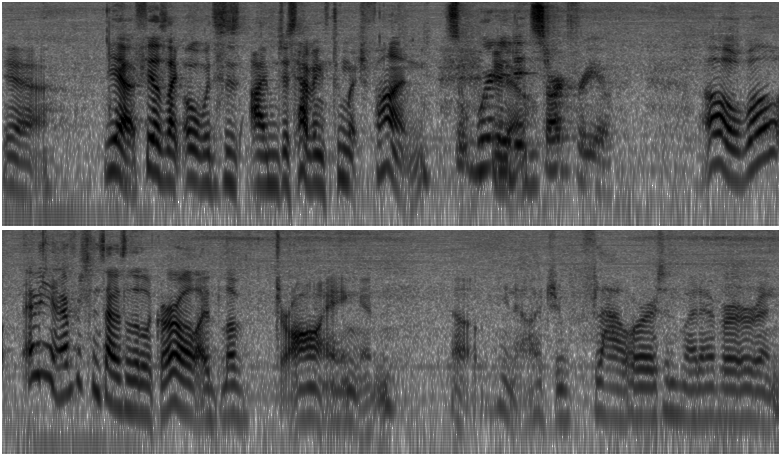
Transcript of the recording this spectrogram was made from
Yeah. Yeah, it feels like, oh, this is, I'm just having too much fun. So where did know. it start for you? Oh, well, I mean, ever since I was a little girl, I'd loved drawing and, um, you know, I drew flowers and whatever. And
